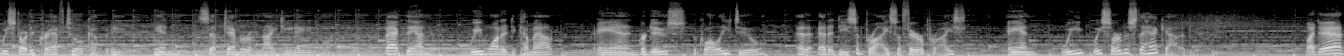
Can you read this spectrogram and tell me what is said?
We started Kraft Tool Company in September of 1981. Back then, we wanted to come out and produce a quality tool at a, at a decent price, a fair price, and we, we service the heck out of you. My dad,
